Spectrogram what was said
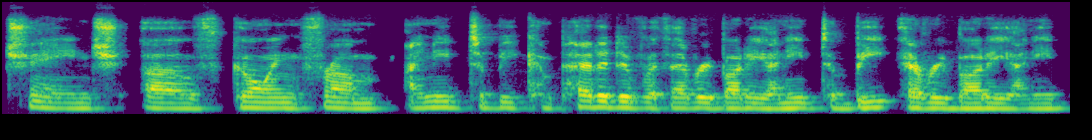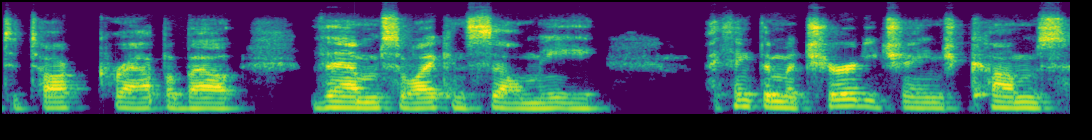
change of going from I need to be competitive with everybody, I need to beat everybody, I need to talk crap about them so I can sell me. I think the maturity change comes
